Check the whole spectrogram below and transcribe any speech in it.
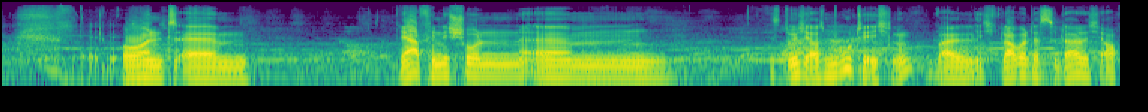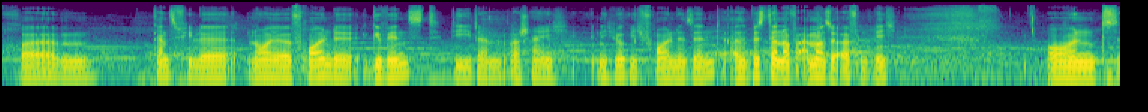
Und ähm, ja, finde ich schon ähm, ist durchaus mutig, ne? weil ich glaube, dass du dadurch auch ähm, ganz viele neue Freunde gewinnst, die dann wahrscheinlich nicht wirklich Freunde sind. Also bist dann auf einmal so öffentlich. Und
